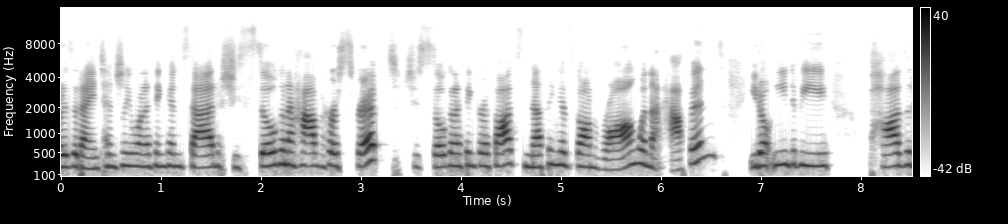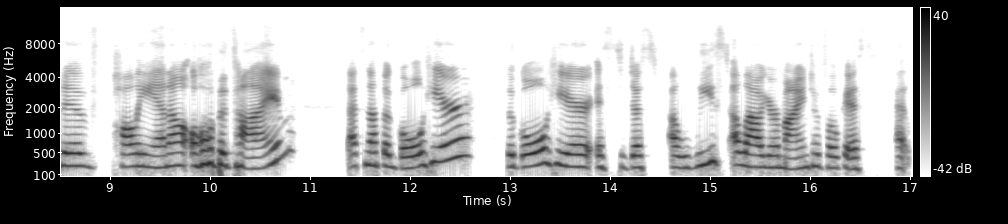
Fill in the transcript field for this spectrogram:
What is it I intentionally want to think instead? She's still going to have her script. She's still going to think her thoughts. Nothing has gone wrong when that happens. You don't need to be positive Pollyanna all the time. That's not the goal here. The goal here is to just at least allow your mind to focus at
